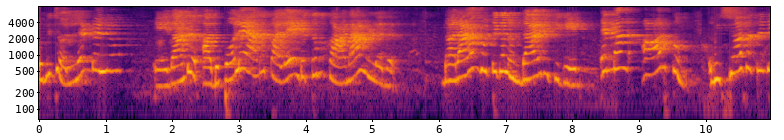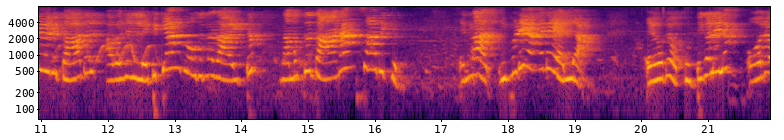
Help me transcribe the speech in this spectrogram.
ഒരു ചൊല്ലുണ്ടല്ലോ. ഏതാണ്ട് അതുപോലെയാണ് പലയിടത്തും കാണാറുള്ളത് ധാരാളം കുട്ടികൾ ഉണ്ടായിരിക്കുകയും എന്നാൽ ആർക്കും വിശ്വാസത്തിന്റെ ഒരു കാതൽ അവരിൽ ലഭിക്കാൻ പോകുന്നതായിട്ടും നമുക്ക് കാണാൻ സാധിക്കും. എന്നാൽ ഇവിടെ അങ്ങനെയല്ല. ഓരോ കുട്ടികളിലും ഓരോ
